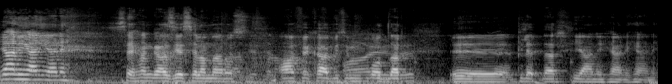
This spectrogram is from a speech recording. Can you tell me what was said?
Yani yani yani. Seyhan Gazi'ye selamlar olsun. AFK bütün Hayır. modlar, eee piletler yani yani yani.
